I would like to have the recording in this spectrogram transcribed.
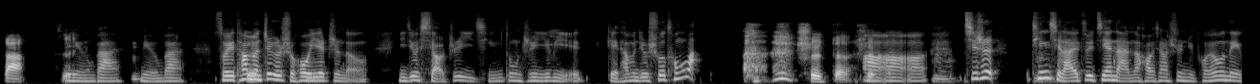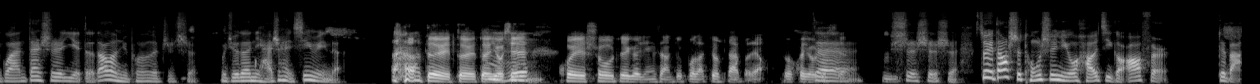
大。明白，明白。所以他们这个时候也只能，你就晓之以情，动之以理，给他们就说通了。是的，是的，啊啊啊！其实。听起来最艰难的好像是女朋友那关，但是也得到了女朋友的支持。我觉得你还是很幸运的。对对对，有些会受这个影响就不来就来不了，就会有这些。是是是，所以当时同时你有好几个 offer，对吧？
